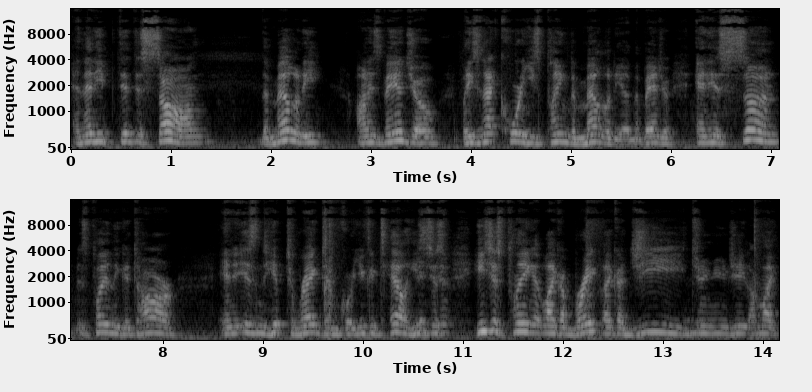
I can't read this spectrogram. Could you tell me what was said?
And then he did this song, the melody on his banjo but he's not chording. He's playing the melody on the banjo, and his son is playing the guitar, and it isn't hip to ragtime chord. You can tell he's just he's just playing it like a break, like a G, G, G. I'm like,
